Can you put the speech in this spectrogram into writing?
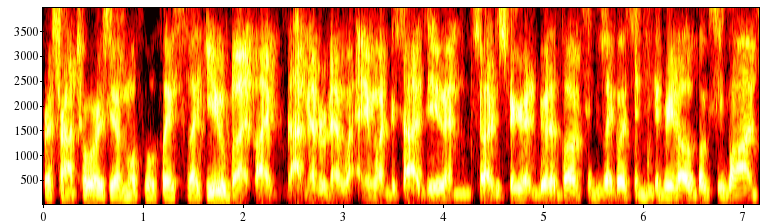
restaurateurs who have multiple places like you, but like I've never met anyone besides you. And so I just figured I'd go to the books and he's like, listen, you can read all the books you want.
